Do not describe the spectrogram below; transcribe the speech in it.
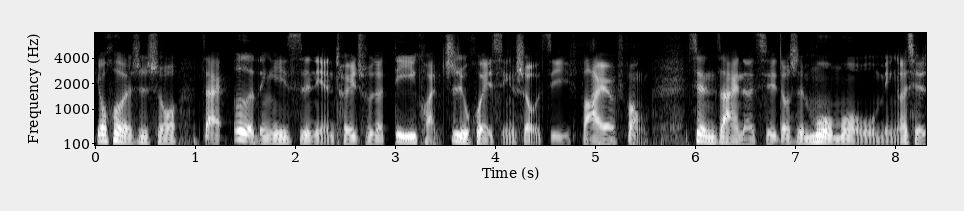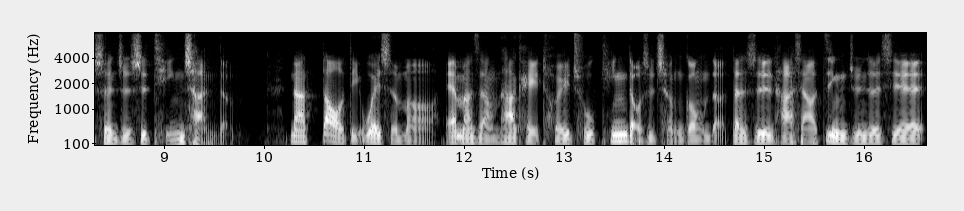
又或者是说在二零一四年推出的第一款智慧型手机 Fire Phone，现在呢其实都是默默无名，而且甚至是停产的。那到底为什么 Amazon 它可以推出 Kindle 是成功的，但是它想要进军这些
